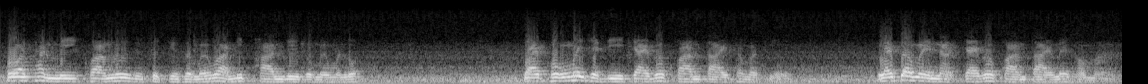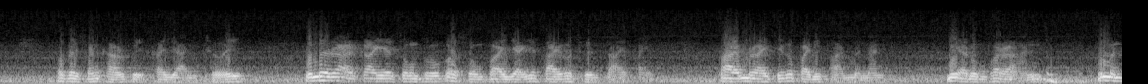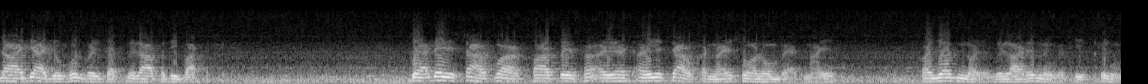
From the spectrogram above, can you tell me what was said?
เพราะว่าท่านมีความรู้สึกอยู่เสมอว่านิพพานดีกว่าเมืองมนุษย์แต่คงไม่จะดีใจเพราะความตายเข้ามาถึงและก็ไม่หนักใจเพราะความตายไม่เข้ามา เพราะเป็นสังขารเปรขยันเฉยเมื่อร่างกายจะทรงตัวก็ทรงไปอยากจะตายก็เชิญตายไป ตายเมื่อไรเชิญก็ไปนิพพานเหมือนนั้นนี่อารมณ์พระอรหันต์นี่มันดาญาโยมพุทธบริษัทเวลาปฏิบัติ จะได้ทราบว่าความเป็นพระอริยเจ้าขนาดทรงอารมณ์แบบไหน ก็ย้อนหน่อยเวลาได้หนึ่งนาทีครึ่ง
